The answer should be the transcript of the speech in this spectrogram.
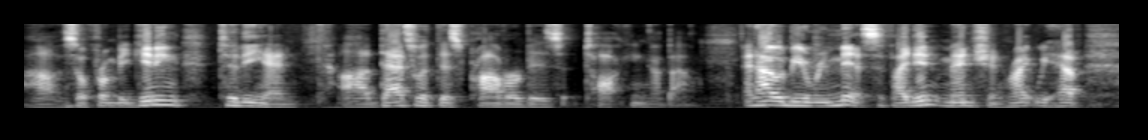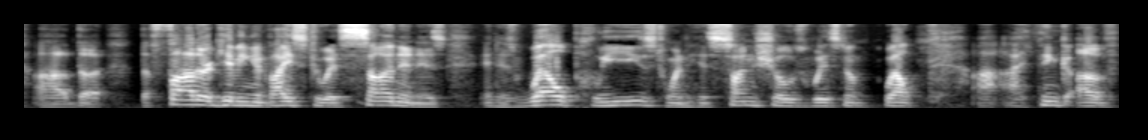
Uh, so from beginning to the end, uh, that's what this proverb is talking about. And I would be remiss if I didn't mention, right? We have uh, the the father giving advice to his son and is and is well pleased when his son shows wisdom. Well, uh, I think of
